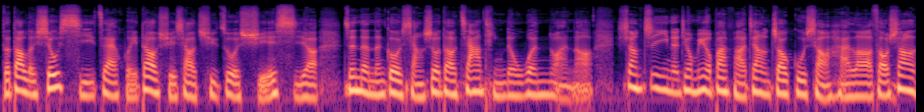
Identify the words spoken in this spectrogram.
得到了休息，再回到到学校去做学习啊，真的能够享受到家庭的温暖啊。像志毅呢就没有办法这样照顾小孩了，早上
